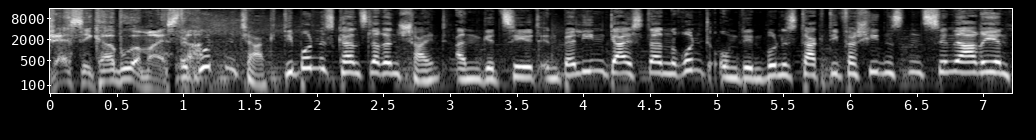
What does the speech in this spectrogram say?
Jessica Burmeister. Guten Tag. Die Bundeskanzlerin scheint angezählt. In Berlin geistern rund um den Bundestag die verschiedensten Szenarien,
